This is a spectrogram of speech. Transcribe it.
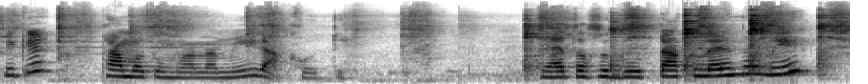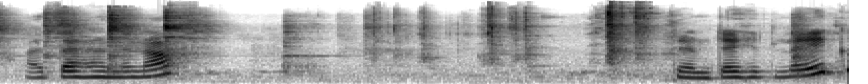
ठीक आहे? थांबा तुम्हाला मी दाखवते. ह्यात असं दूध टाकलंय ना मी आता ह्याने ना चमचा घेतला एक.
